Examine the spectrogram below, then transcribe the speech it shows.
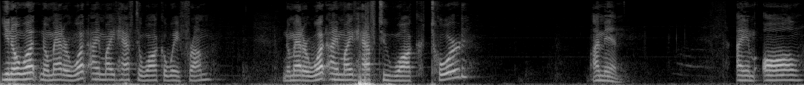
you know what, no matter what I might have to walk away from, no matter what I might have to walk toward, I'm in. I am all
